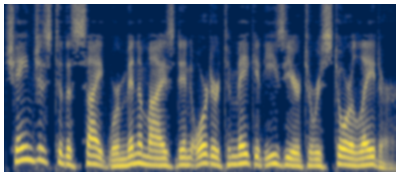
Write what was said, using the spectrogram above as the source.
Changes to the site were minimized in order to make it easier to restore later.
